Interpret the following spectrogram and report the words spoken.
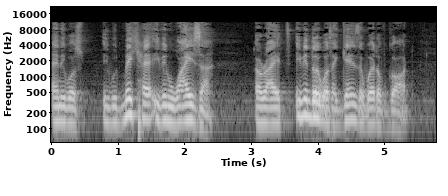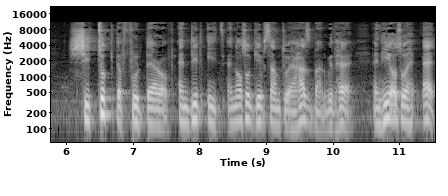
and it was it would make her even wiser. All right? Even though it was against the word of God. She took the fruit thereof and did eat, and also gave some to her husband with her and he also ate.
